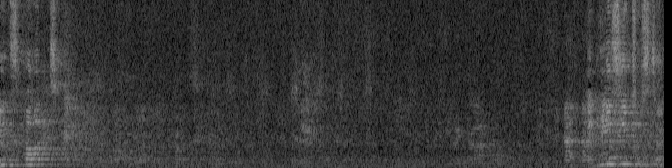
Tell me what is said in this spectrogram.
sweet spot. And here's you to stay.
